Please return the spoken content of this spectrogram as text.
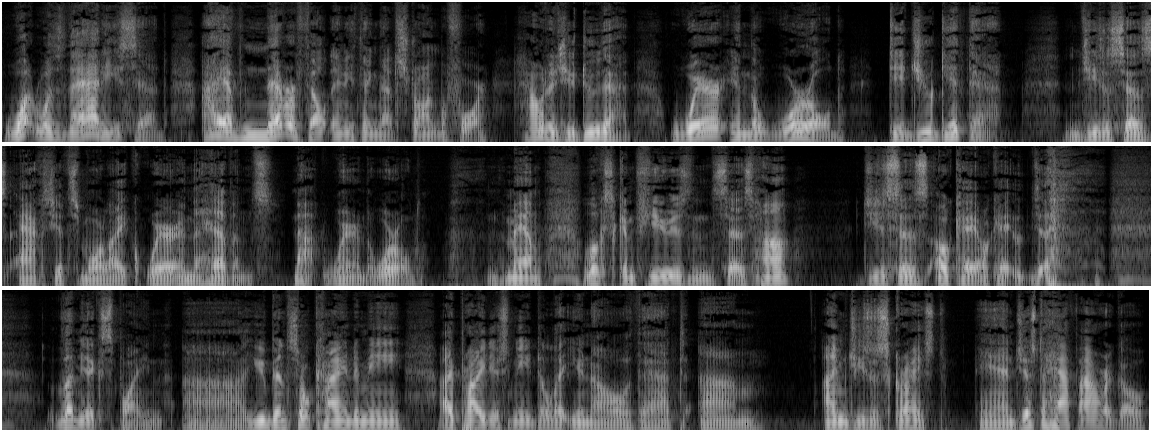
What was that? He said. I have never felt anything that strong before. How did you do that? Where in the world did you get that? And Jesus says, actually, it's more like where in the heavens, not where in the world. And the man looks confused and says, huh? Jesus says, okay, okay. let me explain. Uh, you've been so kind to me. I probably just need to let you know that um, I'm Jesus Christ. And just a half hour ago,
